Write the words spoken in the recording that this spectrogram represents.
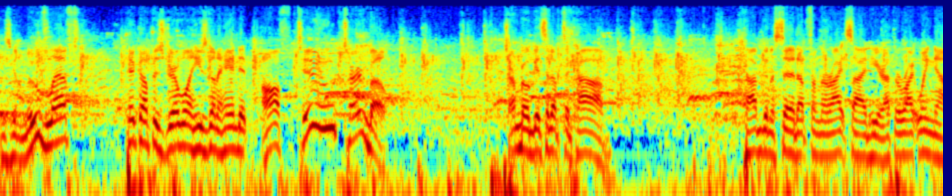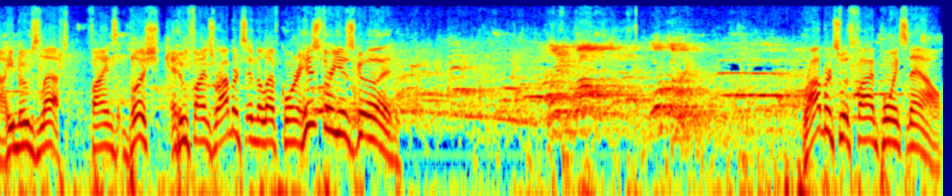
He's going to move left, pick up his dribble, and he's going to hand it off to Turnbow. Turnbow gets it up to Cobb. Cobb going to set it up from the right side here at the right wing now. He moves left, finds Bush, and who finds Roberts in the left corner. His three is good. Roberts with five points now.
